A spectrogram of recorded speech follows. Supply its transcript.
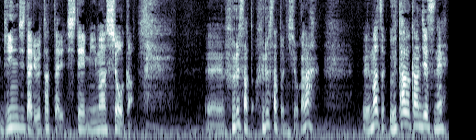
吟じたり歌ったりしてみましょうか。えー、ふるさと、ふるさとにしようかな。えー、まず歌う感じですね。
